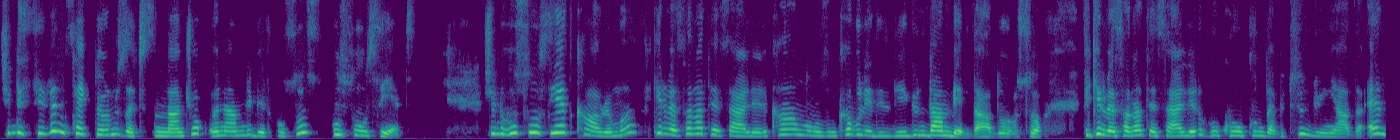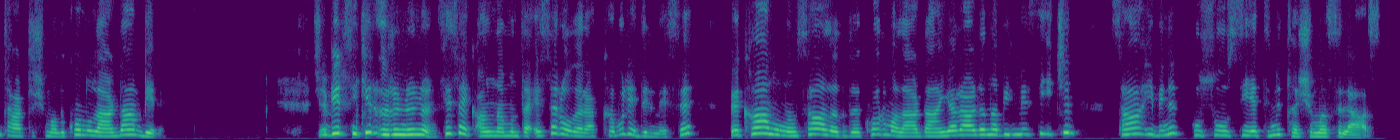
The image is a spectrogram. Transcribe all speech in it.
Şimdi sizin sektörünüz açısından çok önemli bir husus hususiyet. Şimdi hususiyet kavramı fikir ve sanat eserleri kanunumuzun kabul edildiği günden beri daha doğrusu fikir ve sanat eserleri hukukunda bütün dünyada en tartışmalı konulardan biri. Şimdi bir fikir ürününün FİSEK anlamında eser olarak kabul edilmesi ve kanunun sağladığı korumalardan yararlanabilmesi için sahibinin hususiyetini taşıması lazım.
